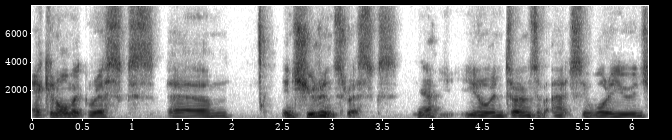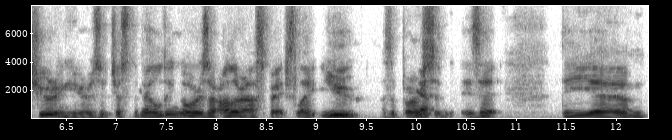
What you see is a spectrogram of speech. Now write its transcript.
economic risks, um, insurance risks. Yeah. You know, in terms of actually what are you insuring here? Is it just the yep. building or is there other aspects like you as a person? Yep. Is it the um,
